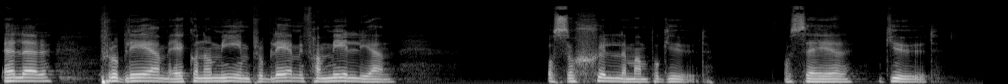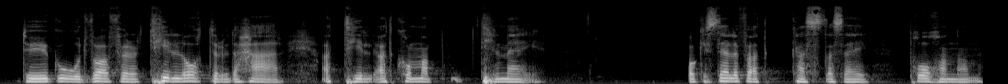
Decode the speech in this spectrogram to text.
Eller problem i ekonomin, problem i familjen. Och så skyller man på Gud och säger Gud, du är god, varför tillåter du det här att, till, att komma till mig? Och istället för att kasta sig på honom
